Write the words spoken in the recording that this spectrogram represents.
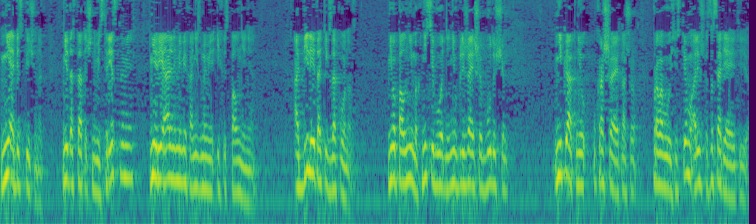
не обеспеченных недостаточными средствами, нереальными механизмами их исполнения. Обилие таких законов, невыполнимых ни сегодня, ни в ближайшем будущем, никак не украшает нашу правовую систему, а лишь засоряет ее.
